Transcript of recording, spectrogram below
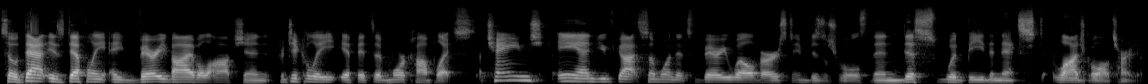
so that is definitely a very viable option, particularly if it's a more complex change and you've got someone that's very well versed in business rules, then this would be the next logical alternative.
